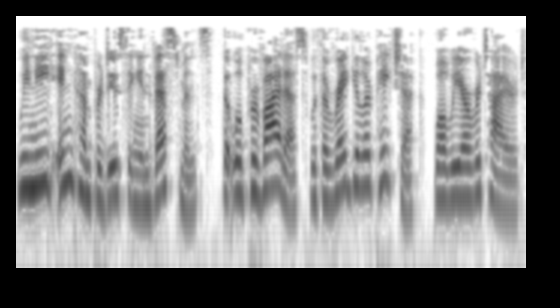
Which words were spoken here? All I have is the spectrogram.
we need income producing investments that will provide us with a regular paycheck while we are retired.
